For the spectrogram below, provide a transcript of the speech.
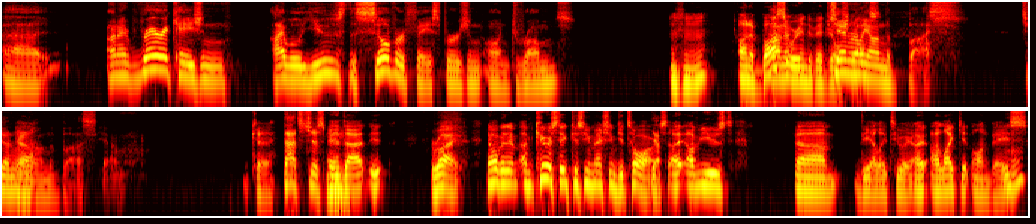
Uh, on a rare occasion, I will use the silver face version on drums. Mm-hmm. On a bus On a- or individual? Generally shells? on the bus. Generally Yeah. on the bus. Yeah. Okay. That's just me. And that it, right. No, but I'm, I'm curious because you mentioned guitars. I, I've used um, the LA2A. I, I like it on bass.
